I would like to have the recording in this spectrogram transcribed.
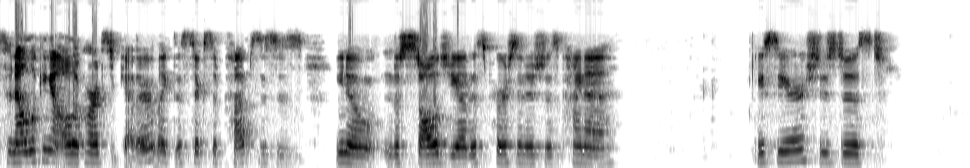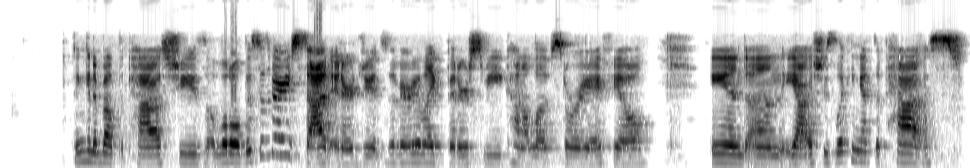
so now looking at all the cards together like the six of cups this is you know nostalgia this person is just kind of you see her she's just thinking about the past. She's a little, this is very sad energy. It's a very like bittersweet kind of love story, I feel. And um, yeah, she's looking at the past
